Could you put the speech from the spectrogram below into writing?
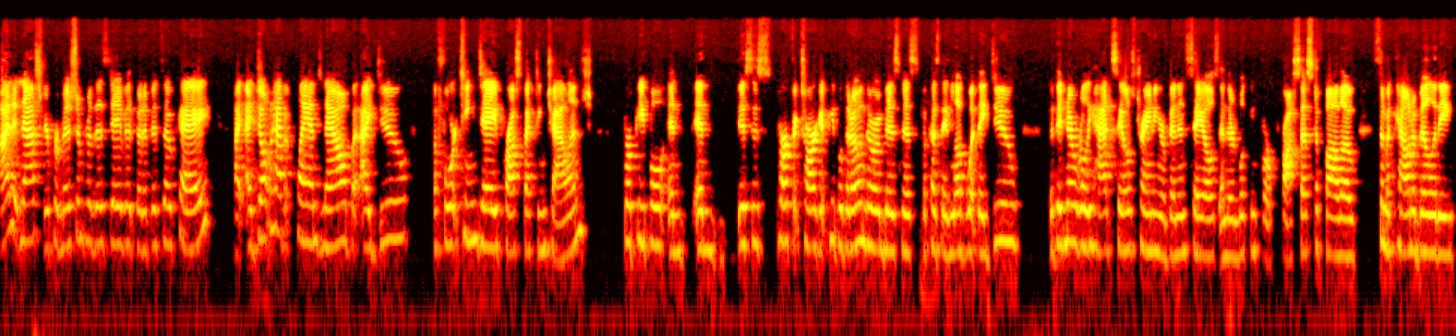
I didn't ask your permission for this, David, but if it's okay, I, I don't have it planned now, but I do a 14 day prospecting challenge for people and and this is perfect target people that own their own business because they love what they do but they've never really had sales training or been in sales and they're looking for a process to follow some accountability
